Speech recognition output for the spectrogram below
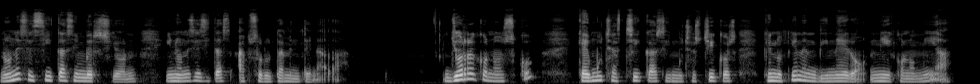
no necesitas inversión y no necesitas absolutamente nada. Yo reconozco que hay muchas chicas y muchos chicos que no tienen dinero ni economía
